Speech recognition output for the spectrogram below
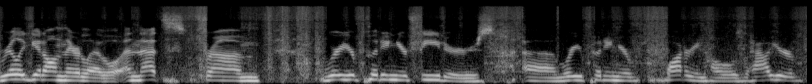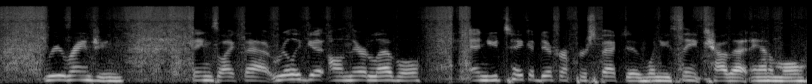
Really get on their level. And that's from where you're putting your feeders, um, where you're putting your watering holes, how you're rearranging things like that. Really get on their level, and you take a different perspective when you think how that animal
